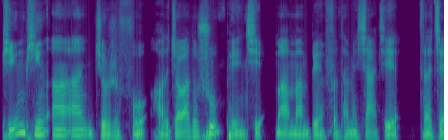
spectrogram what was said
平平安安就是福。好的，教爸读书陪你一起慢慢变富，咱们下节再见。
